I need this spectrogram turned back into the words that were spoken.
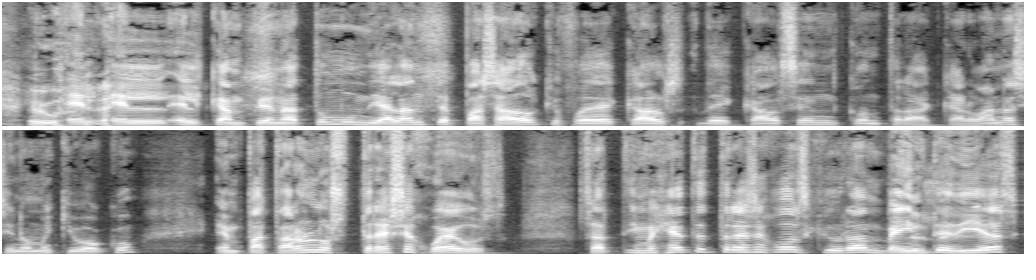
El, el- el campeonato mundial antepasado, que fue de, Carls- de Carlsen contra Caruana, si no me equivoco, empataron los 13 juegos. O sea, imagínate 13 juegos que duran 20 días,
